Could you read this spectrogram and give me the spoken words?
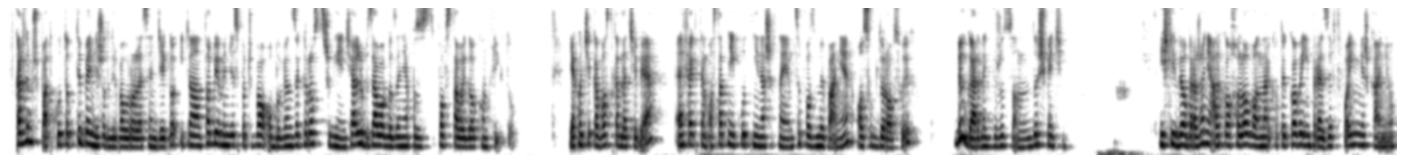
W każdym przypadku to ty będziesz odgrywał rolę sędziego i to na tobie będzie spoczywał obowiązek rozstrzygnięcia lub załagodzenia powstałego konfliktu. Jako ciekawostka dla ciebie, efektem ostatniej kłótni naszych najemców o zmywanie osób dorosłych był garnek wyrzucony do śmieci. Jeśli wyobrażenie alkoholowo-narkotykowej imprezy w Twoim mieszkaniu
